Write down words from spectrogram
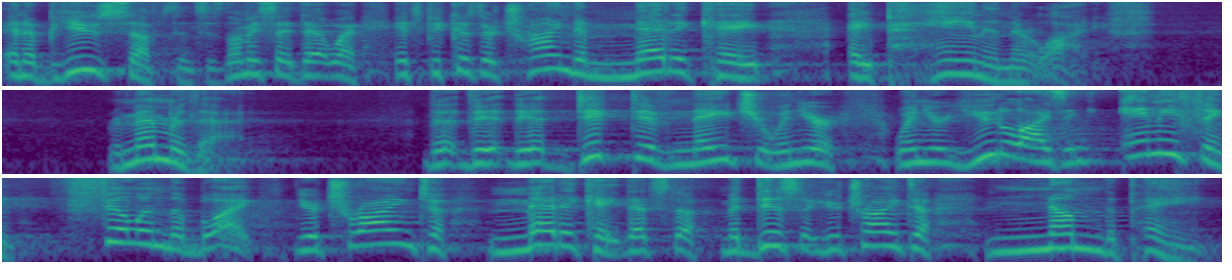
and abuse substances? Let me say it that way. It's because they're trying to medicate a pain in their life. Remember that. The, the, the addictive nature, when you're, when you're utilizing anything, fill in the blank, you're trying to medicate, that's the medicinal, you're trying to numb the pain.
